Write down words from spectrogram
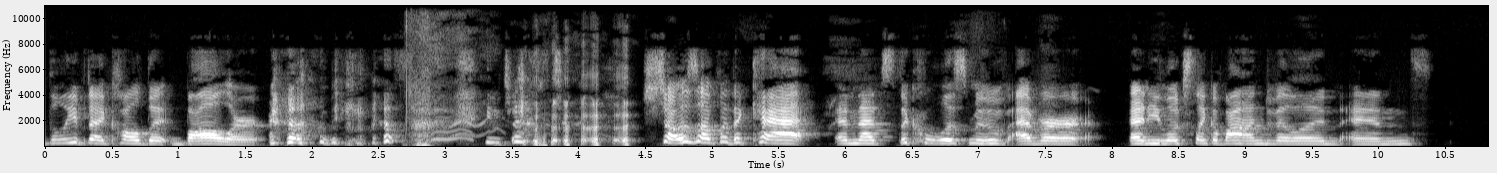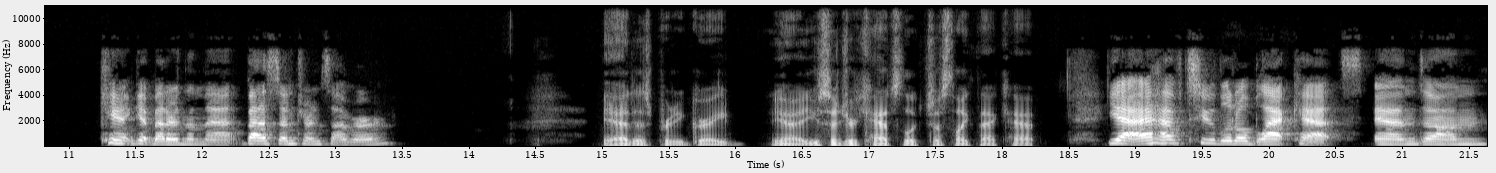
believed I called it baller because he just shows up with a cat and that's the coolest move ever and he looks like a Bond villain and can't get better than that. Best entrance ever. yeah, it is pretty great. Yeah, you said your cats look just like that cat. Yeah, I have two little black cats and um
